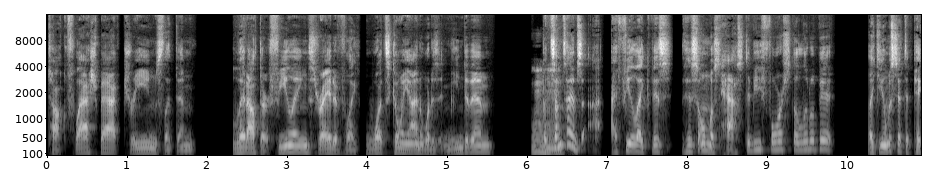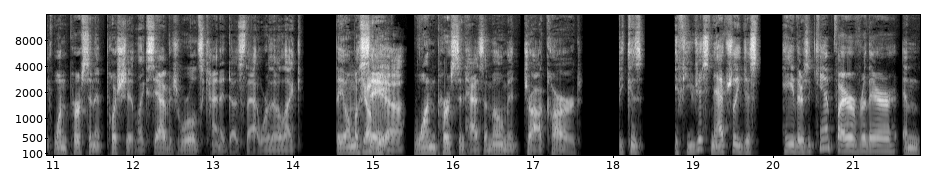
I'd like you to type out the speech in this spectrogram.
talk flashback dreams let them let out their feelings right of like what's going on what does it mean to them but Mhm. sometimes I feel like this this almost has to be forced a little bit. Like you almost have to pick one person and push it. Like Savage Worlds kind of does that, where they're like they almost Yep. say Yeah. one person has a moment, draw a card. Because if you just naturally just hey, there's a campfire over there, and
